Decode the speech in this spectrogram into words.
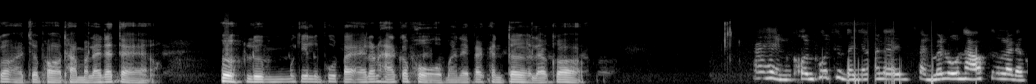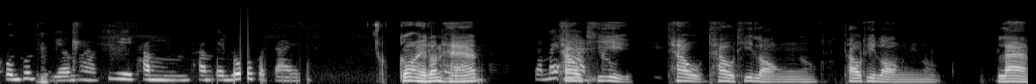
ก็อาจจะพอทำอะไรได้แต่ เออลืมเมื่อกี้ลืมพูดไป Ironheart ก็โผล่มาใน Black Panther แล้วก็ ถ้าเห็นคนพูดถึงกันเยอะเลย ฉันไม่รู้นะว่าคืออะไรแต่คนพูดถึงเยอะมากที่ทำทำเป็นรูปหัวใจ ก็ Ironheartจะไม่เท่าอ่านที่เท่าเท่าที่ลองเท่าที่ลองร่าง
